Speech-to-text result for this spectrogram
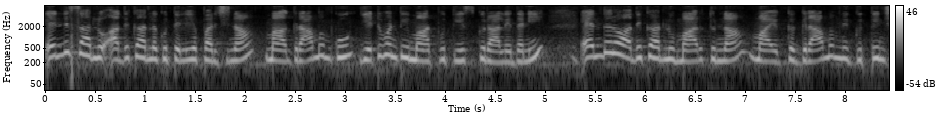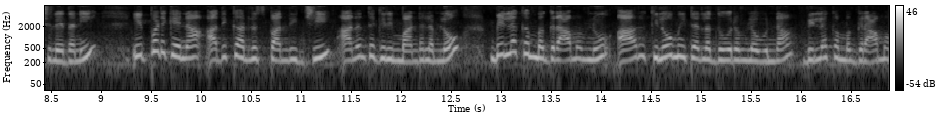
ఎన్నిసార్లు అధికారులకు తెలియపరిచినా మా గ్రామంకు ఎటువంటి మార్పు తీసుకురాలేదని ఎందరో అధికారులు మారుతున్నా మా యొక్క గ్రామంని గుర్తించలేదని ఇప్పటికైనా అధికారులు స్పందించి అనంతగిరి మండలంలో బిల్లకమ్మ గ్రామంను ఆరు కిలోమీటర్ల దూరంలో ఉన్న బిల్లకమ్మ గ్రామ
